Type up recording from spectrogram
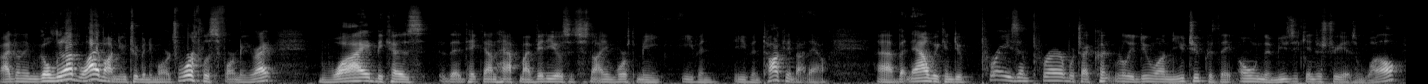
i don't even go live, live on youtube anymore. It's worthless for me right? Why? Because they take down half my videos. It's just not even worth me even even talking about now. Uh, but now we can do praise and prayer which i couldn't really do on youtube because they own the music industry as well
